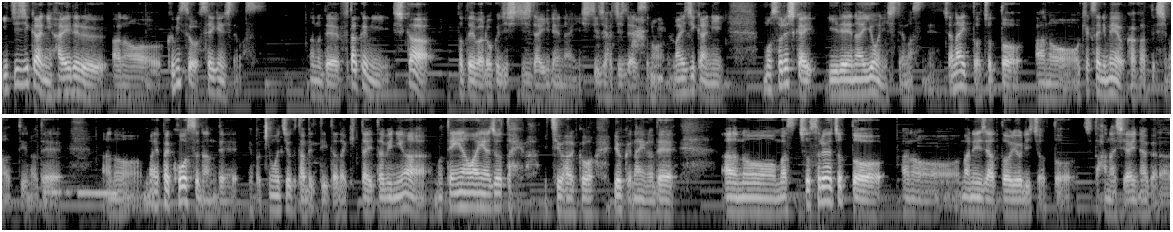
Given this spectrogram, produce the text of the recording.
1時間に入れる、あの、組数を制限してます。なので、2組しか、例えば6時、7時台入れない、7時、8時台、その、毎時間に、もうそれしか入れないようにしてますね。じゃないと、ちょっと、あの、お客さんに迷惑かかってしまうっていうので、あのまあ、やっぱりコースなんでやっぱ気持ちよく食べていただきたいためにはもうてんやわんや状態は 一番こう良くないのであの、まあ、ちょそれはちょっとあのマネージャーと料理長とちょっと話し合いながら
